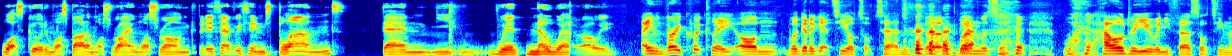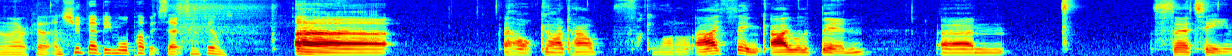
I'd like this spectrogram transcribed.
what's good and what's bad and what's right and what's wrong. But if everything's bland, then you, we're nowhere, are we? Aim very quickly on. We're going to get to your top ten, but when was? how old were you when you first saw Team America? And should there be more puppet sex in films? Uh, oh God, how fucking old? I think I will have been, um, thirteen.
